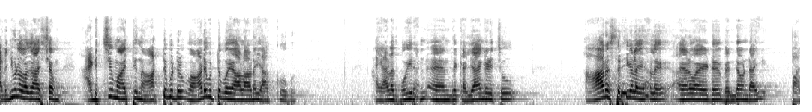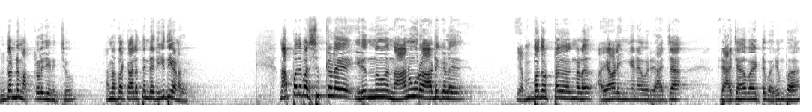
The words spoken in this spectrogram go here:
കടിഞ്ഞുള്ള അവകാശം അടിച്ചു മാറ്റി നാട്ടുവിട്ട് നാട് വിട്ടുപോയ ആളാണ് യാക്കൂബ്. അയാൾ പോയി എന്ത് കല്യാണം കഴിച്ചു. ആറ് സ്ത്രീകൾ അയാൾ അയാളുമായിട്ട് ബന്ധമുണ്ടായി. പന്ത്രണ്ട് മക്കൾ ജനിച്ചു. അന്നത്തെ കാലത്തിന്റെ രീതിയാണത്. നാൽപ്പത് പശുക്കൾ ഇരുന്നു നാനൂറ് ആടുകൾ എൺപതൊട്ടകങ്ങൾ അയാളിങ്ങനെ ഒരു രാജ രാജാവായിട്ട് വരുമ്പോൾ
